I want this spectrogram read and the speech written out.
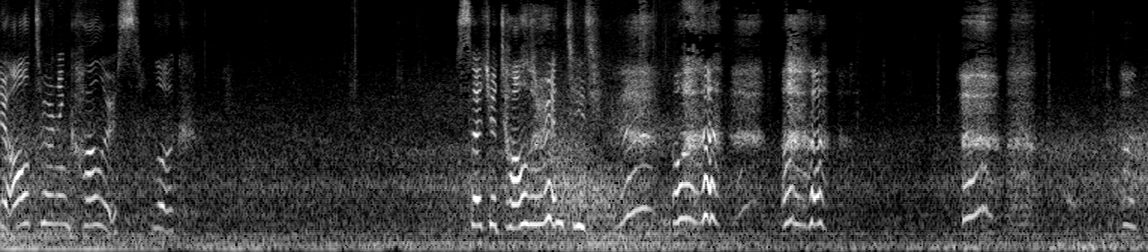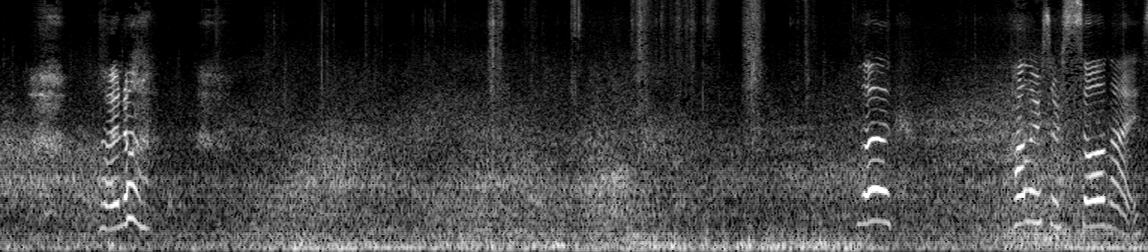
They're all turning colors. Look. Such a tolerant teacher. I don't. Look, colors are so nice.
